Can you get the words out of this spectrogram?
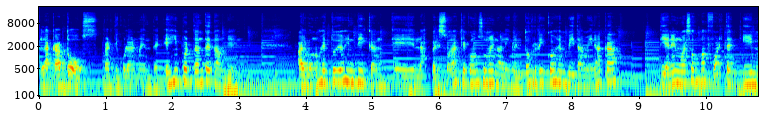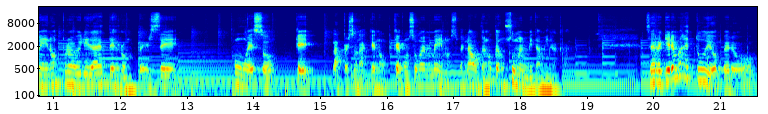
la K2 particularmente, es importante también. Algunos estudios indican que las personas que consumen alimentos ricos en vitamina K tienen huesos más fuertes y menos probabilidades de romperse un hueso que las personas que no, que consumen menos, ¿verdad? O que no consumen vitamina K. Se requiere más estudios, pero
